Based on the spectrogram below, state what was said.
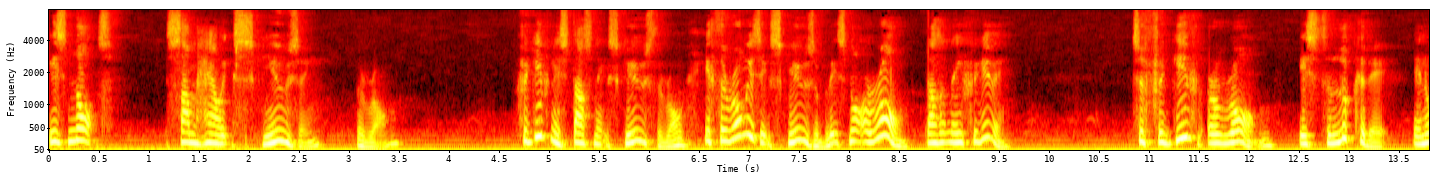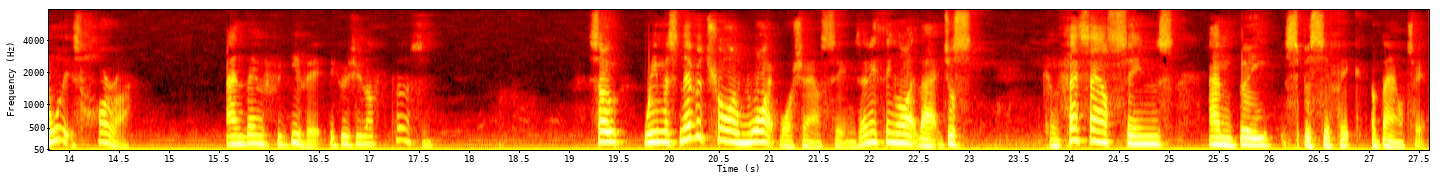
is not somehow excusing the wrong. Forgiveness doesn't excuse the wrong. If the wrong is excusable, it's not a wrong, doesn't need forgiving. To forgive a wrong is to look at it in all its horror and then forgive it because you love the person. So we must never try and whitewash our sins, anything like that. Just confess our sins and be specific about it.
